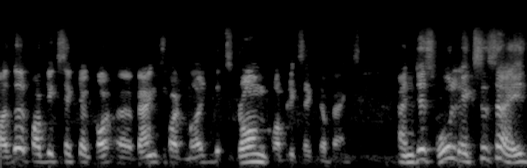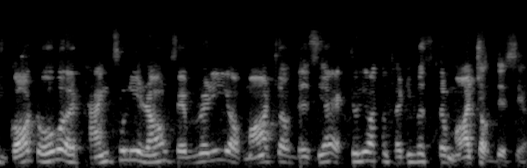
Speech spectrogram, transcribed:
other public sector got, uh, banks got merged with strong public sector banks. And this whole exercise got over, thankfully, around February or March of this year, actually on 31st of March of this year.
